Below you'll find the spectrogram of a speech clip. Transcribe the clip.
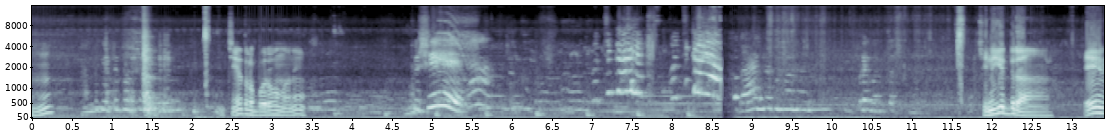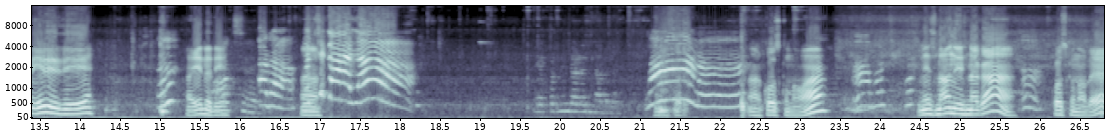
응? చేతులు బరువు ఉందని. ఖుషి! చినిగిద్దురా. ఏం ఏది ఇది ఏంది కోసుకుందామా? నేను స్నానం చేసినాక కోసుకుందాంలే.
